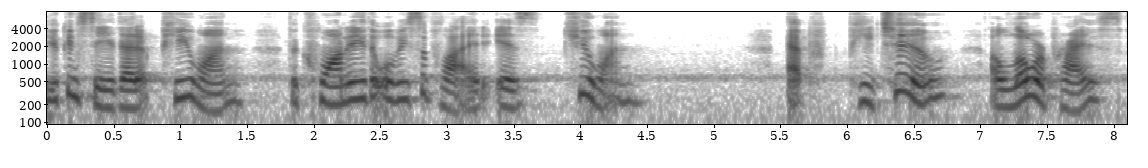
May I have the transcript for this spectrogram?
You can see that at P1, the quantity that will be supplied is Q1. At P2, a lower price,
